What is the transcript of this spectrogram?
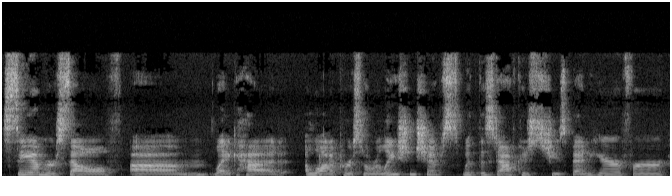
Sam herself, um, like, had a lot of personal relationships with the staff because she's been here for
